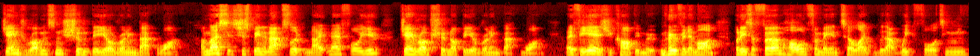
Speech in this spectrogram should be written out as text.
James Robinson shouldn't be your running back one. unless it's just been an absolute nightmare for you, J Rob should not be your running back one. And if he is, you can't be mo- moving him on. But he's a firm hold for me until like that week 14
